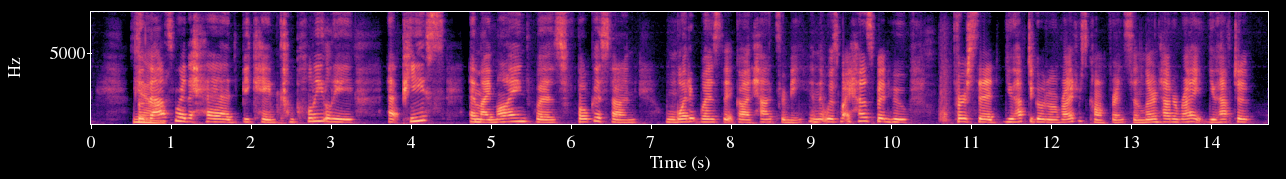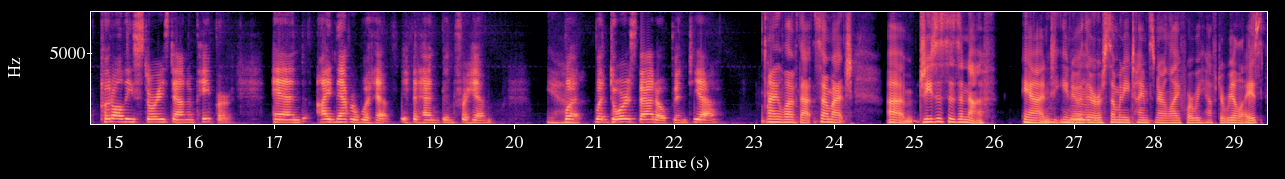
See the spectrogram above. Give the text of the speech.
So yeah. that's where the head became completely at peace and my mind was focused on what it was that God had for me. And it was my husband who first said, You have to go to a writer's conference and learn how to write. You have to put all these stories down on paper and I never would have if it hadn't been for him. Yeah. What what doors that opened? Yeah. I love that so much. Um, Jesus is enough, and mm-hmm. you know there mm-hmm. are so many times in our life where we have to realize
